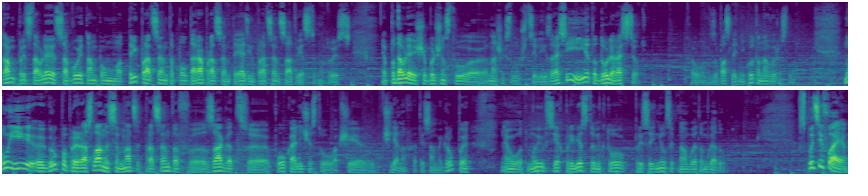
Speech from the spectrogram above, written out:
там представляет собой, там, по-моему, от 3%, 1,5% и 1% соответственно. То есть подавляющее большинство наших слушателей из России, и эта доля растет. Вот, за последний год она выросла. Ну и э, группа приросла на 17% э, за год э, по количеству вообще членов этой самой группы. Вот, мы всех приветствуем, кто присоединился к нам в этом году. В Spotify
